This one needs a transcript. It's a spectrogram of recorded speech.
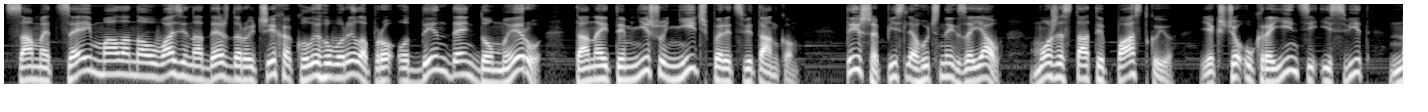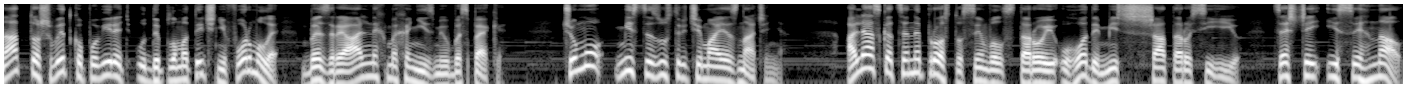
Саме це й мала на увазі Надежда Ройчиха, коли говорила про один день до миру та найтемнішу ніч перед світанком. Тиша після гучних заяв може стати пасткою, якщо українці і світ надто швидко повірять у дипломатичні формули без реальних механізмів безпеки. Чому місце зустрічі має значення? Аляска це не просто символ старої угоди між США та Росією, це ще й і сигнал.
